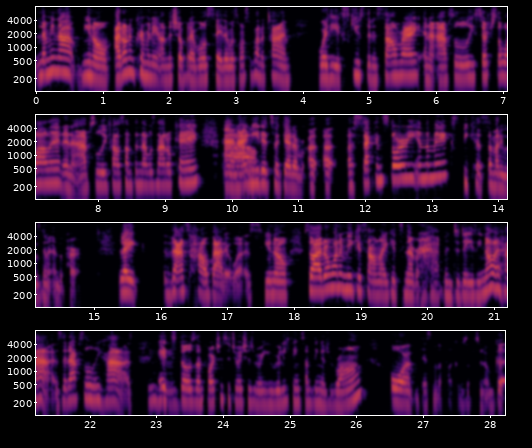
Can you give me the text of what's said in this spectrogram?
let me not, you know, I don't incriminate on the show, but I will say there was once upon a time where the excuse didn't sound right and I absolutely searched the wallet and I absolutely found something that was not okay and I needed to get a, a a second story in the mix because somebody was gonna end up hurt. Like that's how bad it was, you know. So I don't want to make it sound like it's never happened to Daisy. No, it has. It absolutely has. It's Mhm. those unfortunate situations where you really think something is wrong or this motherfucker was up to no good,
